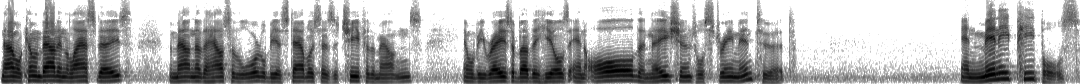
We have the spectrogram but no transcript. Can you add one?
it will come about in the last days. The mountain of the house of the Lord will be established as the chief of the mountains and will be raised above the hills, and all the nations will stream into it. And many peoples,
